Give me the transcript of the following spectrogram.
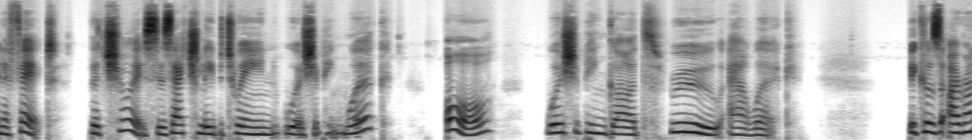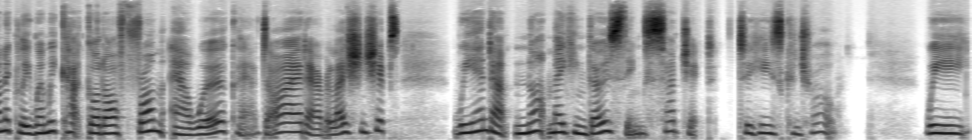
In effect, the choice is actually between worshipping work or worshipping God through our work. Because ironically, when we cut God off from our work, our diet, our relationships, we end up not making those things subject to His control. We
